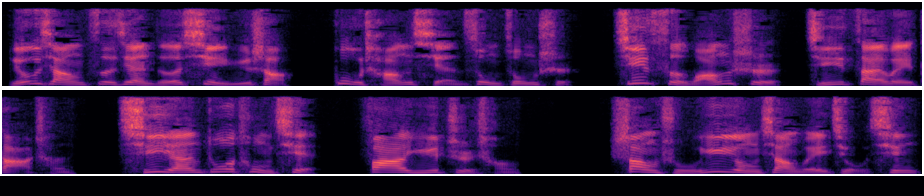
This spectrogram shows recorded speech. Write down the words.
刘向自见得信于上，故常显宋宗室，击刺王室及在位大臣。其言多痛切，发于至诚。上属御用相为九卿，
